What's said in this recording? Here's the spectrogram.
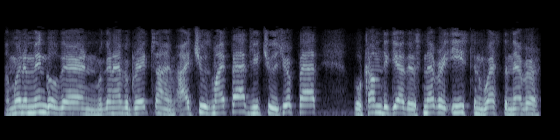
I'm going to mingle there and we're going to have a great time. I choose my path, you choose your path. We'll come together. It's never east and west and never,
